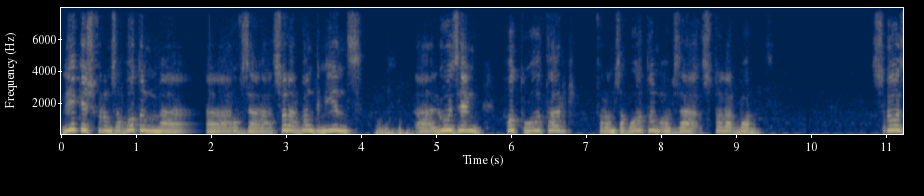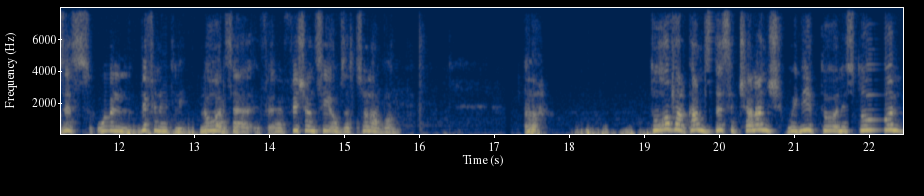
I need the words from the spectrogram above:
Leakage from the bottom of the solar bond means losing hot water from the bottom of the solar bond. So this will definitely lower the efficiency of the solar bond. Uh, to overcome this challenge, we need to install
